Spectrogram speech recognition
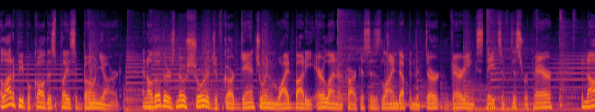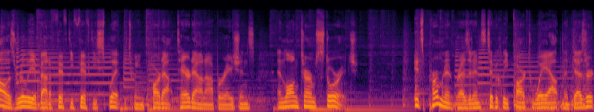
A lot of people call this place a boneyard, and although there's no shortage of gargantuan wide body airliner carcasses lined up in the dirt in varying states of disrepair, Pinal is really about a 50 50 split between part out teardown operations and long term storage. Its permanent residents, typically parked way out in the desert,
